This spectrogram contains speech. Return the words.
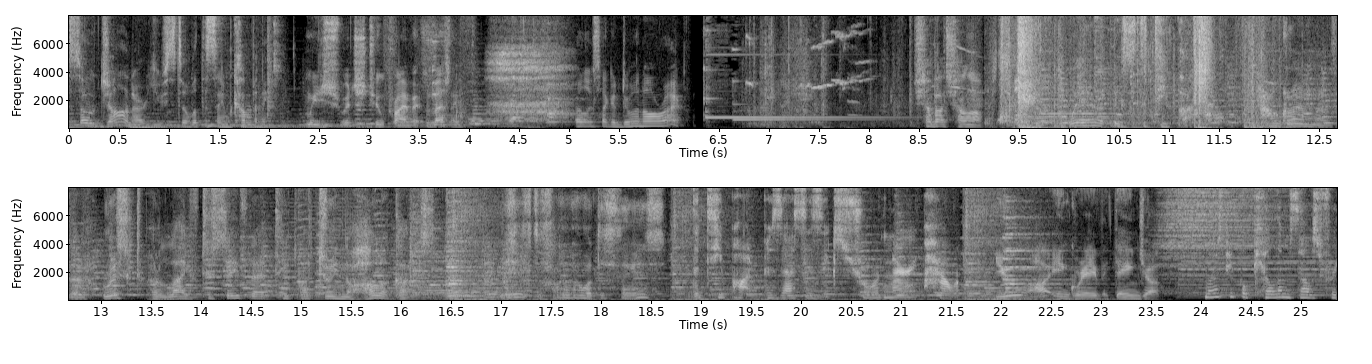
So, John, are you still with the same company? We switched to private investing. It looks like you're doing all right. Shabbat shalom. Where is the teapot? Our grandmother risked her life to save that teapot during the Holocaust. We have to find out what this thing is. The teapot possesses extraordinary power. You are in grave danger. Most people kill themselves for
